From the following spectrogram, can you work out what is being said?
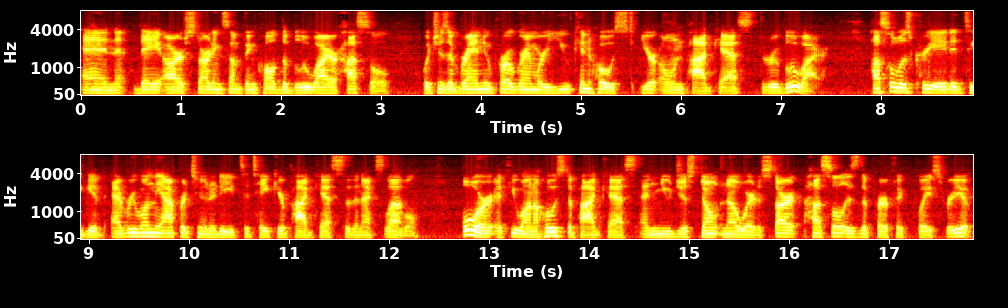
and they are starting something called the Blue Wire Hustle, which is a brand new program where you can host your own podcast through Blue Wire. Hustle was created to give everyone the opportunity to take your podcast to the next level. Or if you want to host a podcast and you just don't know where to start, Hustle is the perfect place for you.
